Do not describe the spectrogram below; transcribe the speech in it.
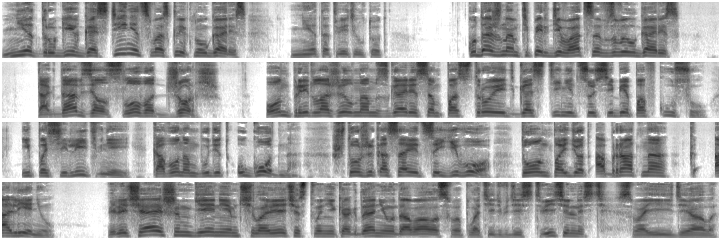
«Нет других гостиниц?» — воскликнул Гаррис. «Нет», — ответил тот. «Куда же нам теперь деваться?» — взвыл Гаррис. Тогда взял слово Джордж. Он предложил нам с Гаррисом построить гостиницу себе по вкусу и поселить в ней, кого нам будет угодно. Что же касается его, то он пойдет обратно к оленю. Величайшим гением человечества никогда не удавалось воплотить в действительность свои идеалы.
